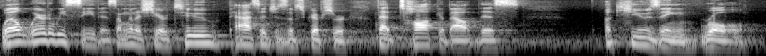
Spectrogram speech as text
Well, where do we see this? I'm going to share two passages of Scripture that talk about this accusing role.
